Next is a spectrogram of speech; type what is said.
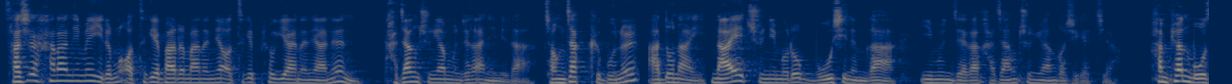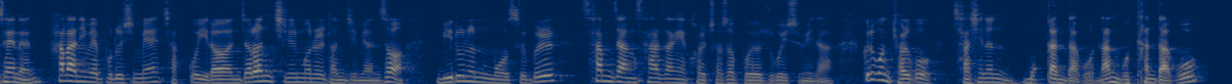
사실 하나님의 이름을 어떻게 발음하느냐, 어떻게 표기하느냐는 가장 중요한 문제가 아닙니다. 정작 그분을 아도나이, 나의 주님으로 모시는가 이 문제가 가장 중요한 것이겠지요. 한편 모세는 하나님의 부르심에 자꾸 이런저런 질문을 던지면서 미루는 모습을 3장, 4장에 걸쳐서 보여주고 있습니다. 그리고 결국 자신은 못 간다고, 난 못한다고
